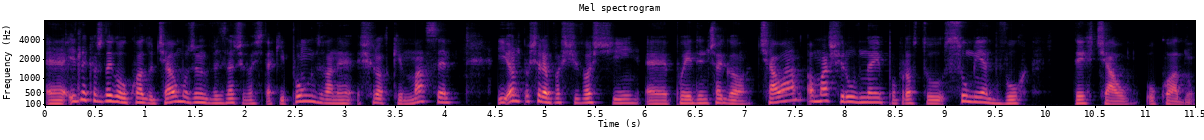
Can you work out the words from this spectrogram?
E, I dla każdego układu ciał możemy wyznaczyć właśnie taki punkt zwany środkiem masy i on posiada właściwości e, pojedynczego ciała o masie równej po prostu sumie dwóch tych ciał układu.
